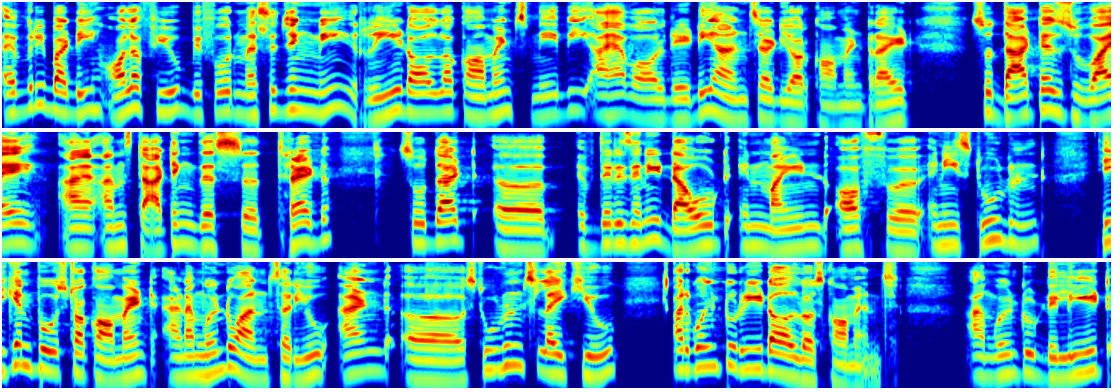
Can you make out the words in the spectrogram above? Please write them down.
everybody, all of you before messaging me, read all the comments. Maybe I have already answered your comment, right? So that is why I, am starting this uh, thread so that uh, if there is any doubt in mind of uh, any student, he can post a comment and I'm going to answer you and uh, students like you are going to read all those comments. I'm going to delete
